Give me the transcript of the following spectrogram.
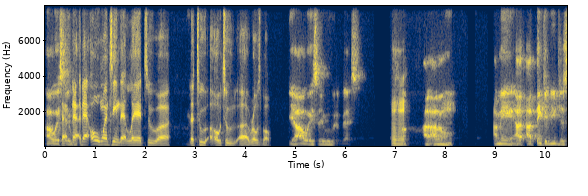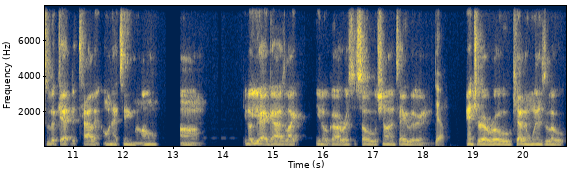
I always that, say that, that 01 team that led to uh, the 202 uh, Rose Bowl. Yeah, I always say we were the best. Mm-hmm. I, I, don't. I mean, I, I, think if you just look at the talent on that team alone, um, you know, you had guys like you know, God rest his soul, Sean Taylor and yeah, Antrel Rolle, Kellen Winslow,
